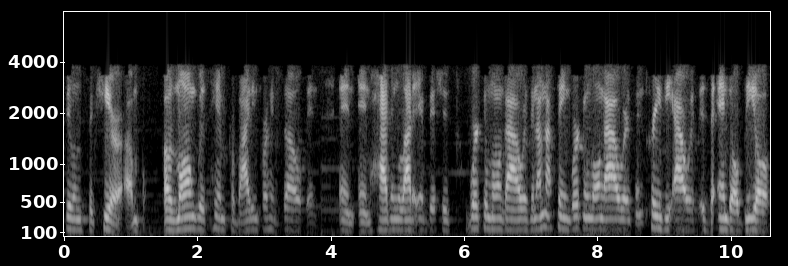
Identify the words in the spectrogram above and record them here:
feeling secure, um, along with him providing for himself and and and having a lot of ambitions, working long hours. And I'm not saying working long hours and crazy hours is the end all be all,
